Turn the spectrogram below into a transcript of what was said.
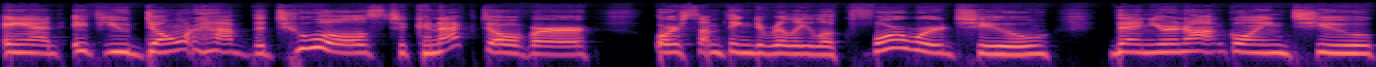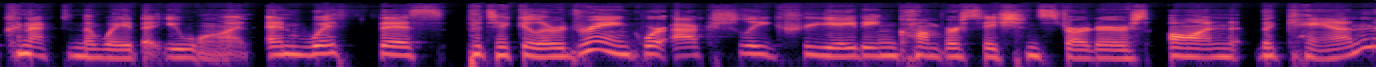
And if you don't have the tools to connect over or something to really look forward to, then you're not going to connect in the way that you want. And with this particular drink, we're actually creating conversation starters on the can.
